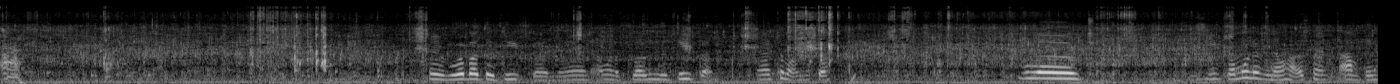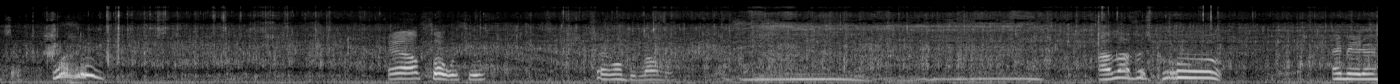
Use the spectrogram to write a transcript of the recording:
Ah. Hey, what about the deep end, man? I want to float in the deep end. Yeah, come on, let's go. Float. Doesn't know how to swim. I don't think so. Woohoo! Yeah, I'll float with you. So I won't be lonely. I love this pool. Hey, Mater.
